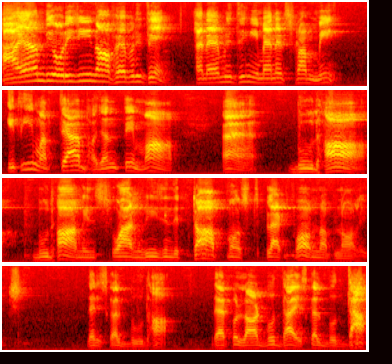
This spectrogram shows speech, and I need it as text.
I am the origin of everything and everything emanates from me. Iti matya bhajante ma. Uh, Buddha. Buddha means one who is in the topmost platform of knowledge. That is called Buddha. Therefore Lord Buddha is called Buddha.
